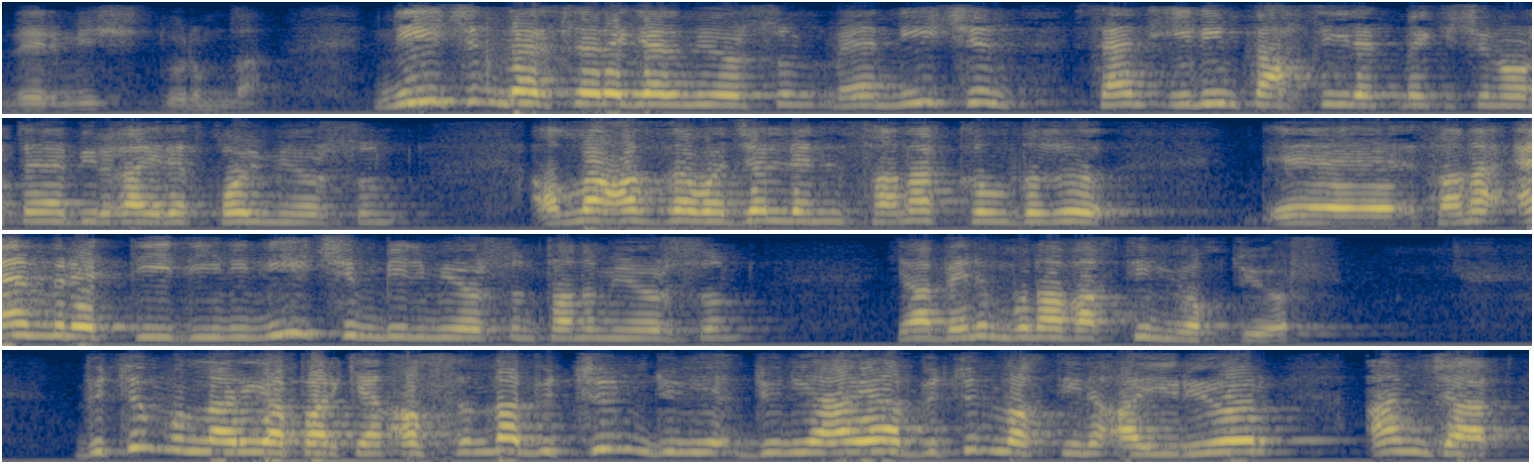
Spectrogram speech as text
vermiş durumda. Niçin derslere gelmiyorsun veya niçin sen ilim tahsil etmek için ortaya bir gayret koymuyorsun? Allah Azze ve Celle'nin sana kıldığı, e, sana emrettiği dini niçin bilmiyorsun, tanımıyorsun? Ya benim buna vaktim yok diyor. Bütün bunları yaparken aslında bütün dünya, dünyaya bütün vaktini ayırıyor. Ancak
